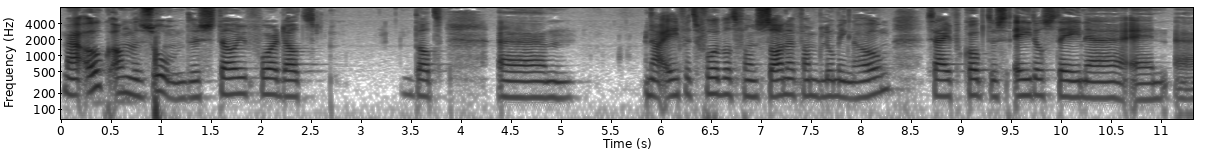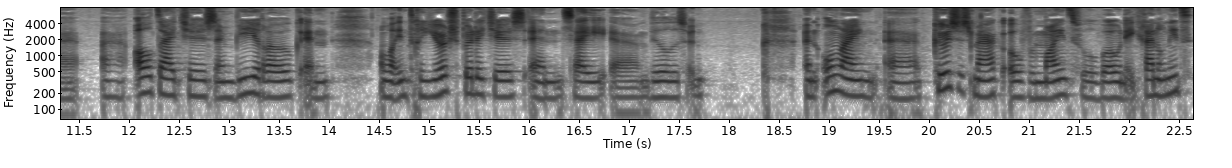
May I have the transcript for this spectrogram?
Maar ook andersom. Dus stel je voor dat, dat ehm, nou even het voorbeeld van Sanne van Blooming Home. Zij verkoopt dus edelstenen en eh, altaartjes en wierook en allemaal interieurspulletjes. En zij eh, wil dus een, een online eh, cursus maken over mindful wonen. Ik ga nog niet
